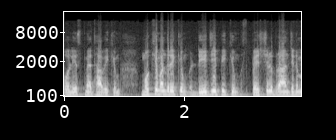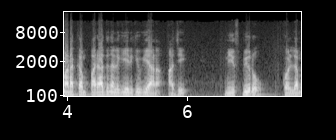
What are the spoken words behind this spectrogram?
പോലീസ് മേധാവിക്കും മുഖ്യമന്ത്രിക്കും ഡി ജി പിക്കും സ്പെഷ്യൽ ബ്രാഞ്ചിനുമടക്കം പരാതി നൽകിയിരിക്കുകയാണ് അജി. ന്യൂസ് ബ്യൂറോ കൊല്ലം.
